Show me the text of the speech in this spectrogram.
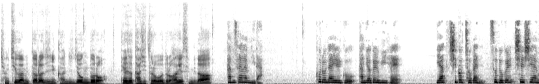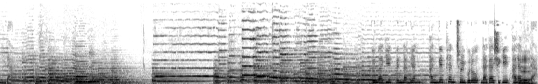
청취감이 떨어지니까 한 이 정도로 해서 다시 들어보도록 하겠습니다 감사합니다. 코로나19 방역을 위해 약 15초간 소독을 실시합니다. 음악이 끝나면 반대편 출구로 나가시기 바랍니다.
